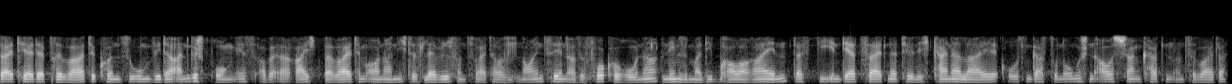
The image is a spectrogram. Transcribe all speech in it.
seither der private Konsum wieder angesprungen ist, aber erreicht bei weitem auch noch nicht das Level von 2019, also vor Corona. Nehmen Sie mal die Brauereien, dass die in der Zeit natürlich keinerlei großen gastronomischen Ausschank hatten und so weiter,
